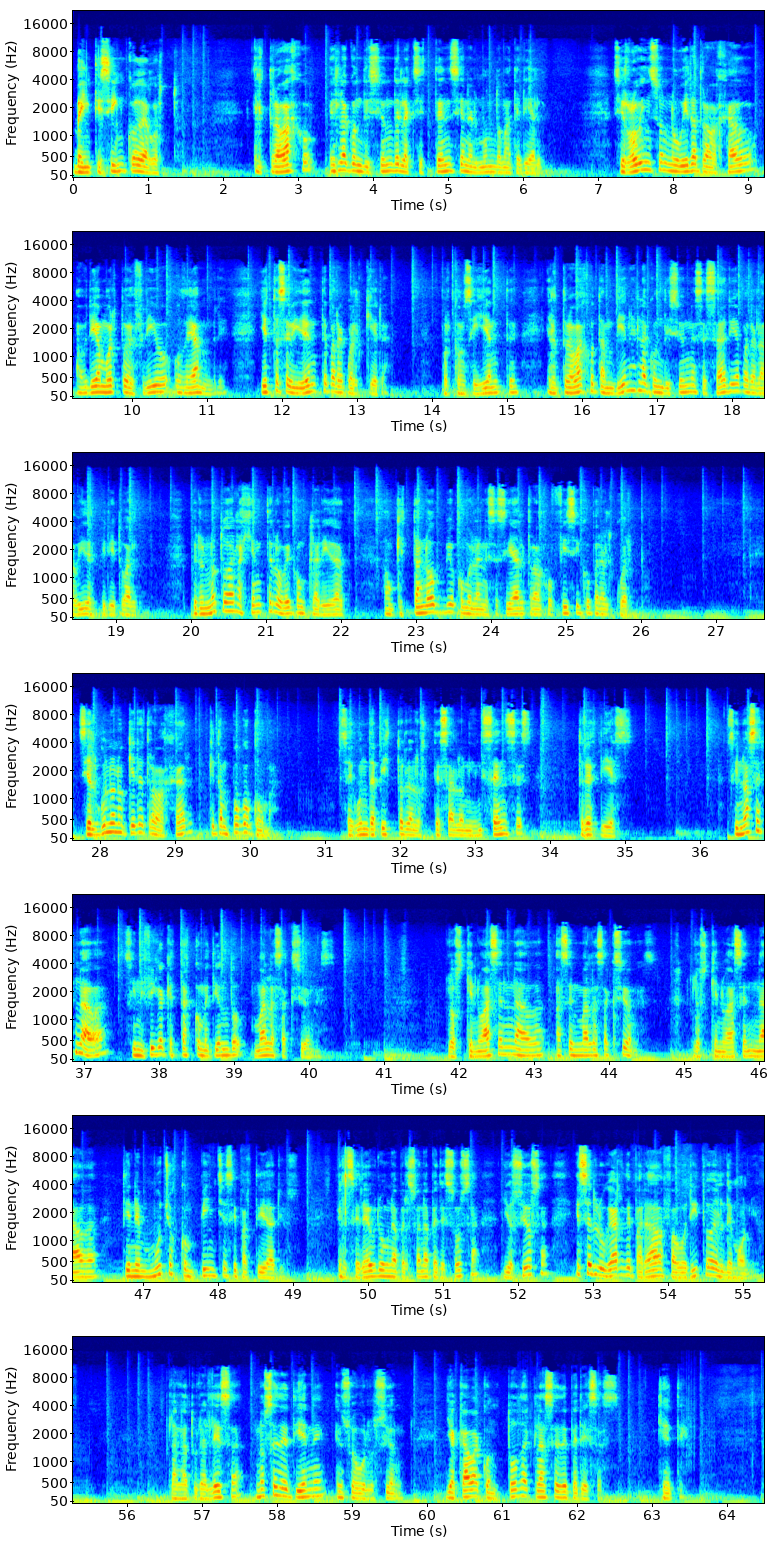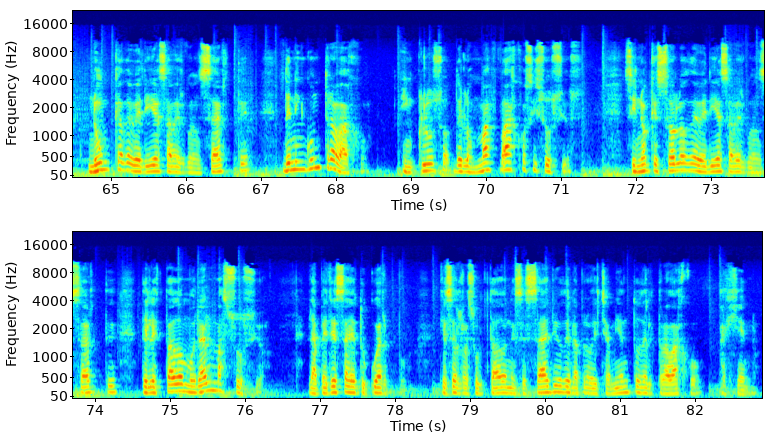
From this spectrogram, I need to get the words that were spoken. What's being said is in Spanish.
25 de agosto. El trabajo es la condición de la existencia en el mundo material. Si Robinson no hubiera trabajado, habría muerto de frío o de hambre, y esto es evidente para cualquiera. Por consiguiente, el trabajo también es la condición necesaria para la vida espiritual, pero no toda la gente lo ve con claridad, aunque es tan obvio como la necesidad del trabajo físico para el cuerpo. Si alguno no quiere trabajar, que tampoco coma. Segunda epístola a los tesalonicenses 3.10. Si no haces nada, significa que estás cometiendo malas acciones. Los que no hacen nada hacen malas acciones. Los que no hacen nada tienen muchos compinches y partidarios. El cerebro de una persona perezosa y ociosa es el lugar de parada favorito del demonio. La naturaleza no se detiene en su evolución y acaba con toda clase de perezas. Quiete. Nunca deberías avergonzarte de ningún trabajo, incluso de los más bajos y sucios, sino que solo deberías avergonzarte del estado moral más sucio, la pereza de tu cuerpo, que es el resultado necesario del aprovechamiento del trabajo ajeno.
